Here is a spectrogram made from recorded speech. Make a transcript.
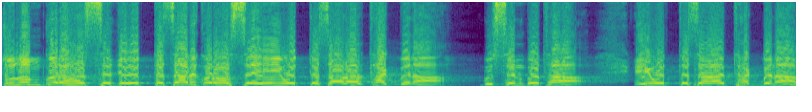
জুলুম করা হচ্ছে, যে অত্যাচার করা হচ্ছে, এই অত্যাচার আর থাকবে না। বুঝছেন কথা? এই অত্যাচার আর থাকবে না।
